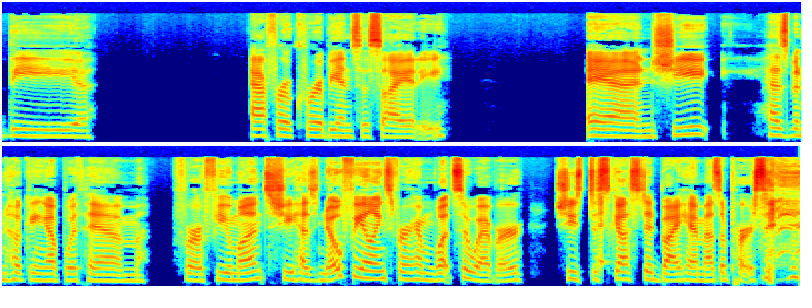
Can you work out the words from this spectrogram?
the Afro Caribbean Society. And she has been hooking up with him for a few months. She has no feelings for him whatsoever. She's disgusted by him as a person.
